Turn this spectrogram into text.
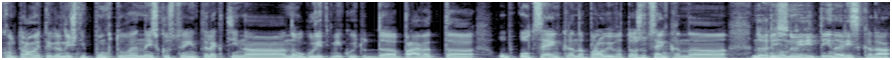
контролните гранични пунктове на изкуствен интелект и на, на алгоритми, които да правят а, оценка на пробива, т.е. оценка на, на, на хуманоидите и на риска. Да.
